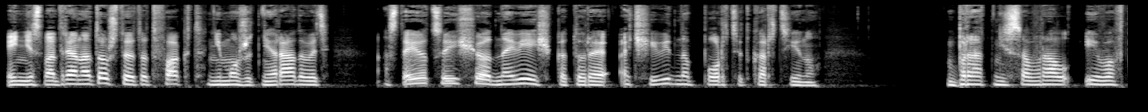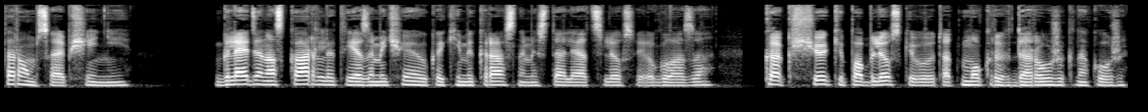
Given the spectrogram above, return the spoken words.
И несмотря на то, что этот факт не может не радовать, остается еще одна вещь, которая, очевидно, портит картину — Брат не соврал и во втором сообщении. Глядя на Скарлетт, я замечаю, какими красными стали от слез ее глаза, как щеки поблескивают от мокрых дорожек на коже,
